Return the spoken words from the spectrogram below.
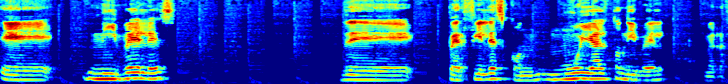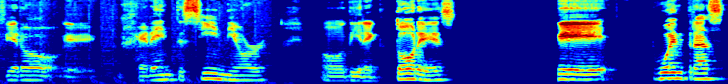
eh, niveles de perfiles con muy alto nivel, me refiero eh, gerentes senior o directores, que tú entras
